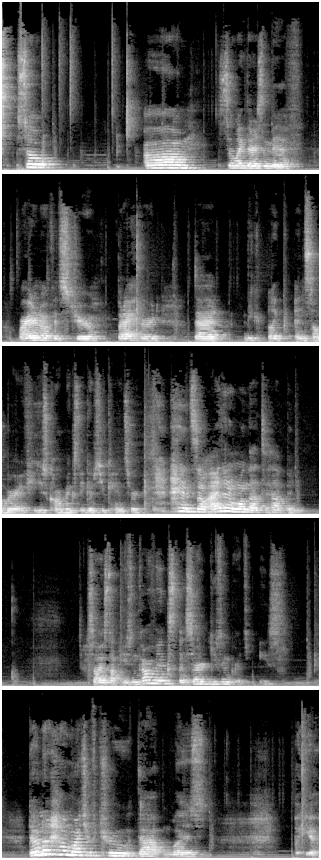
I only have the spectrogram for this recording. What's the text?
So, um, so like there's a myth, or I don't know if it's true, but I heard that like in summer, if you use Carmex, it gives you cancer. And so I didn't want that to happen. So I stopped using Carmex and started using Burt's. Don't know how much of true that was, but yeah.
